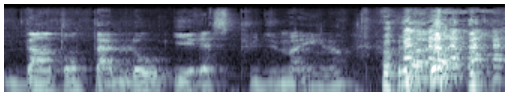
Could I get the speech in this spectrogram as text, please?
dans ton tableau, il reste plus d'humains. là.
